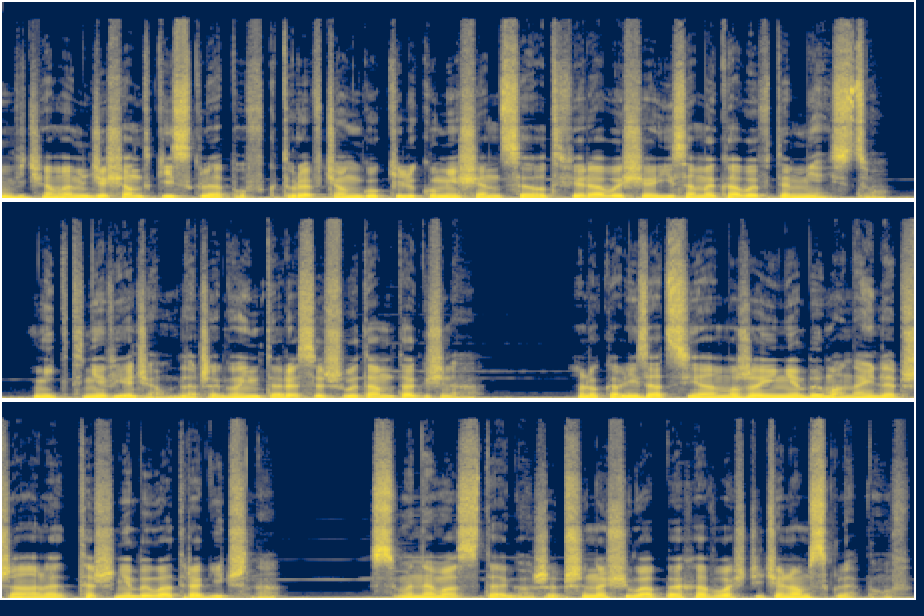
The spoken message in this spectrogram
Widziałem dziesiątki sklepów, które w ciągu kilku miesięcy otwierały się i zamykały w tym miejscu. Nikt nie wiedział, dlaczego interesy szły tam tak źle. Lokalizacja może i nie była najlepsza, ale też nie była tragiczna. Słynęła z tego, że przynosiła pecha właścicielom sklepów.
